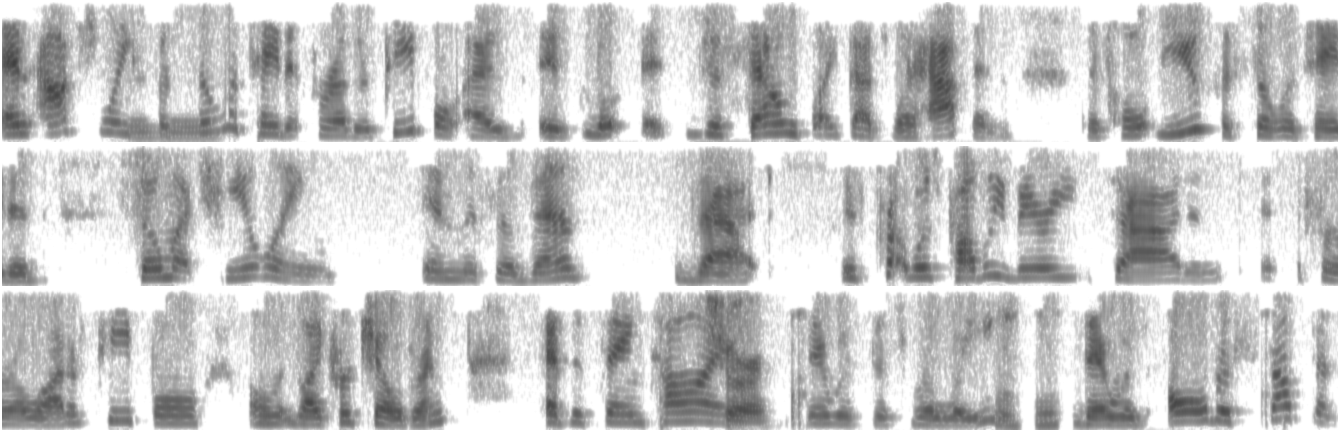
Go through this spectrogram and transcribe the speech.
and actually Mhm. facilitate it for other people as it look it just sounds like that's what happened this whole you facilitated so much healing in this event that is pro- was probably very sad and for a lot of people like her children at the same time Sure. there was this relief hmm there was all the stuff that's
